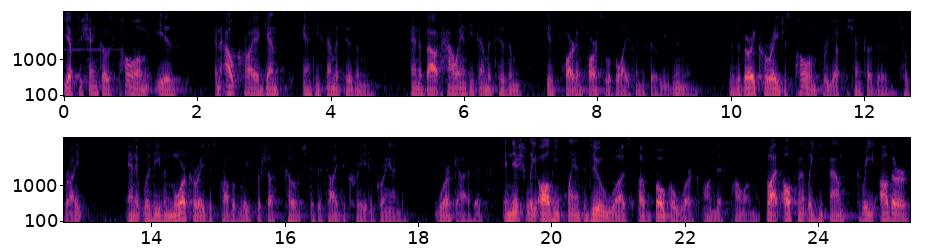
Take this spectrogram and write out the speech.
Yevtushenko's poem is an outcry against anti Semitism and about how anti Semitism is part and parcel of life in the Soviet Union. It was a very courageous poem for Yevtushenko to, to write, and it was even more courageous, probably, for Shostakovich to decide to create a grand work out of it. Initially, all he planned to do was a vocal work on this poem, but ultimately he found three other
